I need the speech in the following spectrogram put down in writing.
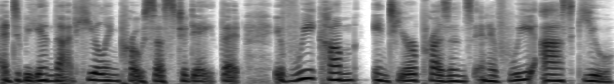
and to begin that healing process today. That if we come into your presence and if we ask you,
